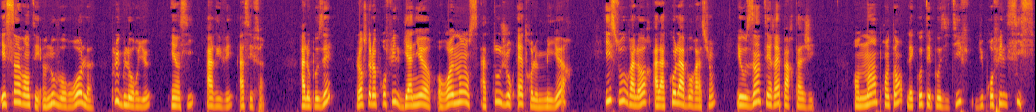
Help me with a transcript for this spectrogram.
et s'inventer un nouveau rôle plus glorieux et ainsi arriver à ses fins. À l'opposé, lorsque le profil gagneur renonce à toujours être le meilleur, il s'ouvre alors à la collaboration et aux intérêts partagés, en empruntant les côtés positifs du profil 6.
